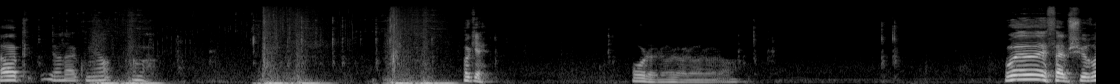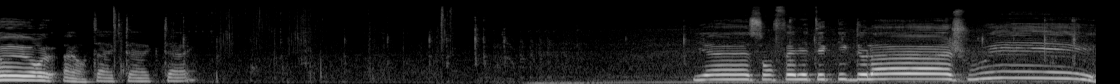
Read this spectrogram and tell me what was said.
Hop, il y en a combien? Oh. Ok. Oh là là là là là là. Ouais, ouais, Fab, je suis heureux, heureux. Alors, tac, tac, tac. Yes, on fait les techniques de l'âge, oui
